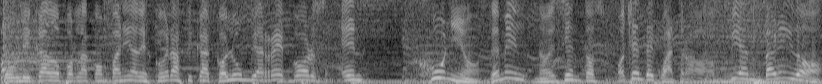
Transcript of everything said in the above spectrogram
Publicado por la compañía discográfica Columbia Records en junio de 1984. Bienvenido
